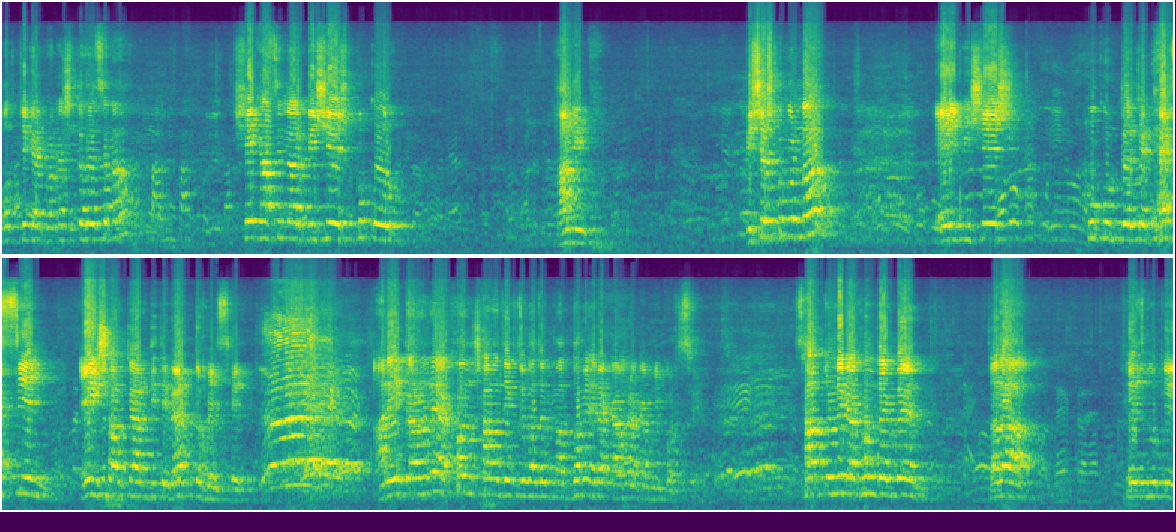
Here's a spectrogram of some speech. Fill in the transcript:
পত্রিকায় প্রকাশিত হয়েছে না? শেখ হাসিনার বিশেষ কুকুর হানিফ বিশেষ কুকুর না? এই বিশেষ কুকুরদেরকে ভ্যাকসিন এই সরকার দিতে ব্যর্থ হয়েছে। আর এই কারণে এখন সামাজিক যোগাযোগ মাধ্যমে এরা কামড়াকামড়ি করছে। ছাত্রলীগ এখন দেখবেন, তারা ফেসবুকে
